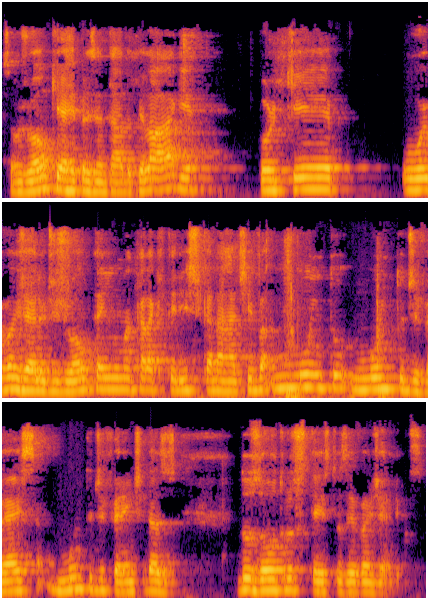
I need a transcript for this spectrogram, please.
São João que é representado pela águia, porque o Evangelho de João tem uma característica narrativa muito, muito diversa, muito diferente das dos outros textos evangélicos.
